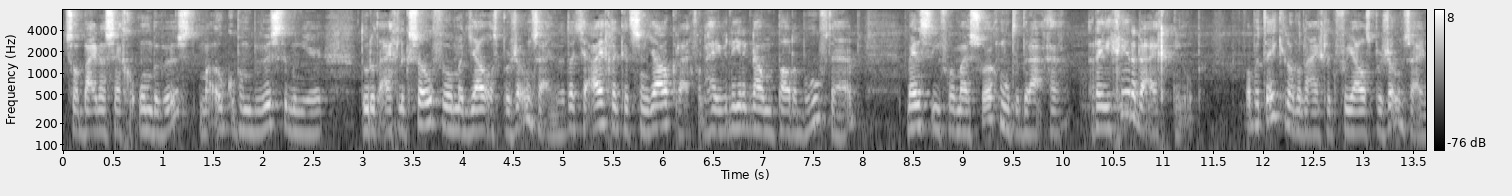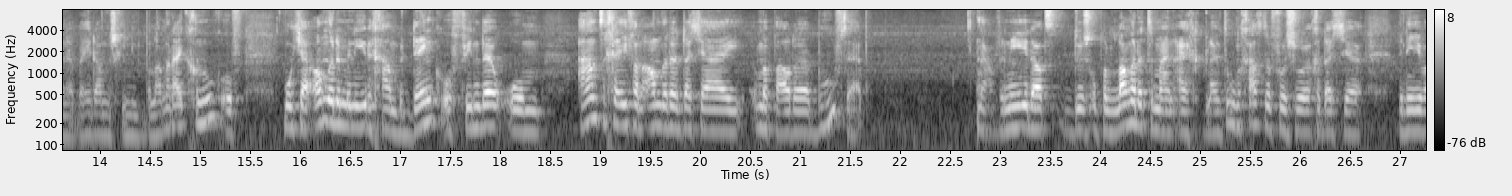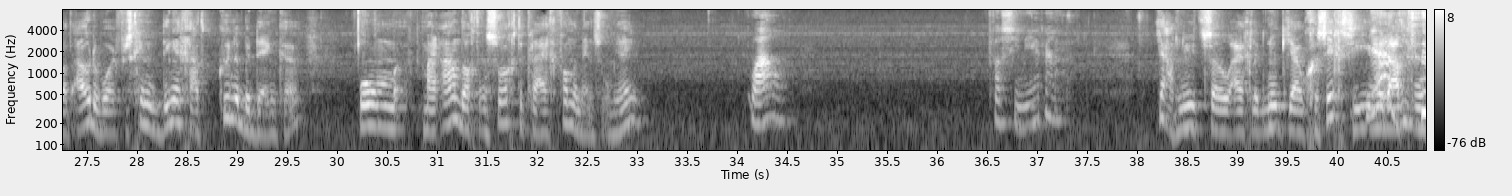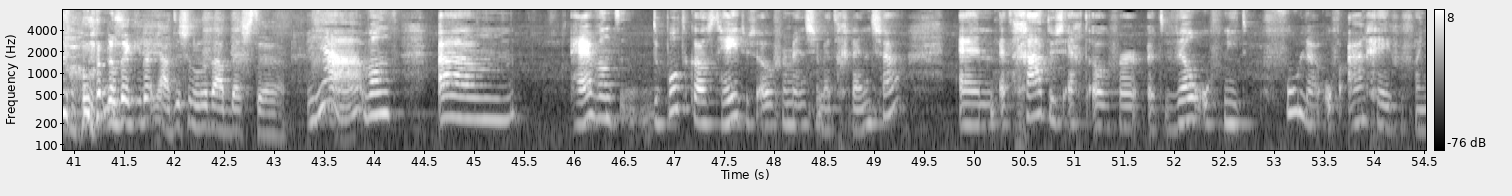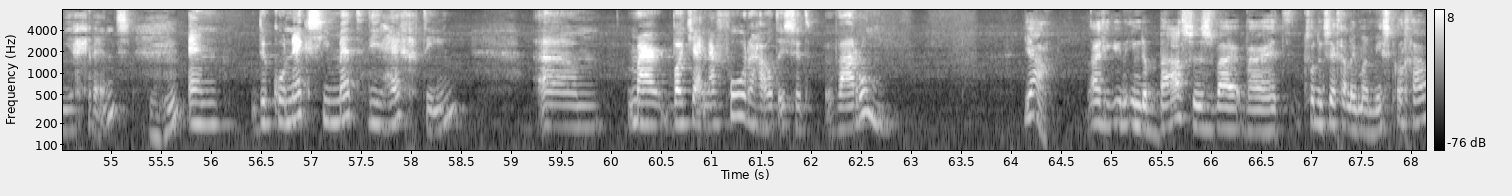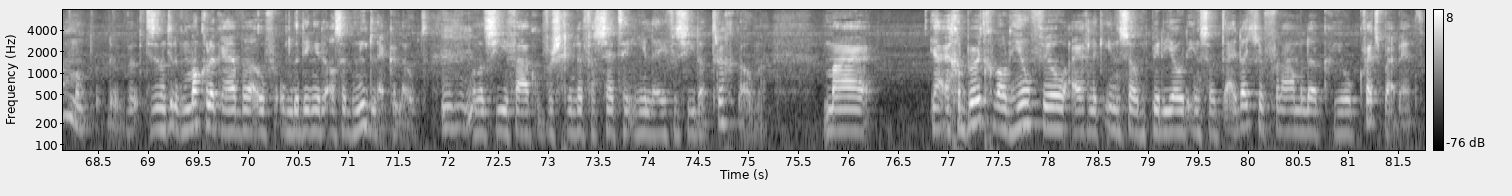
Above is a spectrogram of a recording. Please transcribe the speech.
ik zal bijna zeggen onbewust, maar ook op een bewuste manier, doe dat eigenlijk zoveel met jou als persoon zijn. Dat je eigenlijk het signaal krijgt van, hé, hey, wanneer ik nou een bepaalde behoefte heb, mensen die voor mij zorg moeten dragen, reageren daar eigenlijk niet op. Wat betekent dat dan eigenlijk voor jou als persoon zijn? Ben je dan misschien niet belangrijk genoeg? Of moet jij andere manieren gaan bedenken of vinden om aan te geven aan anderen dat jij een bepaalde behoefte hebt? Nou, wanneer je dat dus op een langere termijn eigenlijk blijft doen, gaat het ervoor zorgen dat je, wanneer je wat ouder wordt, verschillende dingen gaat kunnen bedenken om maar aandacht en zorg te krijgen van de mensen om je heen. Wauw. Fascinerend ja, nu het zo eigenlijk, nu ik jouw gezicht zie, inderdaad, dan denk ik dat ja, het is inderdaad best. Uh... Ja, want, um, hè, want de podcast heet dus over mensen met grenzen. En het gaat dus echt over het wel of niet voelen of aangeven van je grens. Mhm. En de connectie met die hechting. Um, maar wat jij naar voren haalt is het waarom. Ja, eigenlijk in, in de basis waar, waar het, ik zal niet zeggen alleen maar mis kan gaan. Want het is natuurlijk makkelijker hebben over, om de dingen als het niet lekker loopt. Mhm. Want dat zie je vaak op verschillende facetten in je leven, zie je dat terugkomen. Maar ja, er gebeurt gewoon heel veel eigenlijk in zo'n periode, in zo'n tijd, dat je voornamelijk heel kwetsbaar bent.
